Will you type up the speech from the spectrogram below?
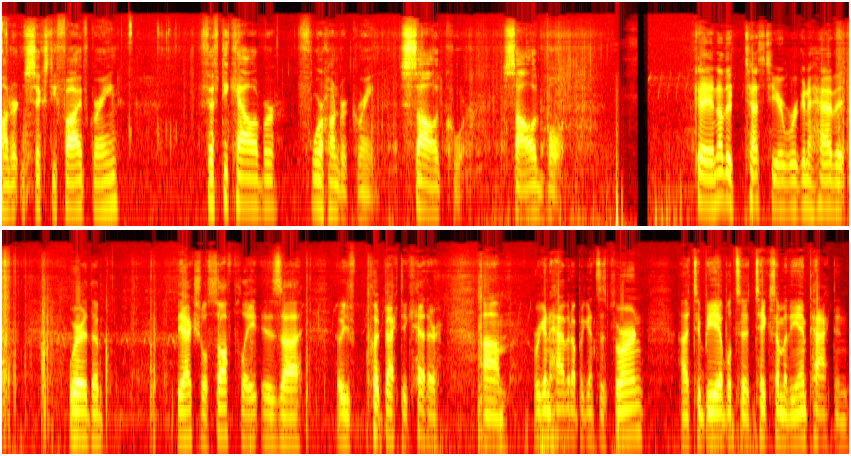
165 grain, 50 caliber, 400 grain. Solid core, solid bullet. Okay, another test here. We're gonna have it where the the actual soft plate is uh, that we've put back together. Um, we're gonna have it up against this berm uh, to be able to take some of the impact and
